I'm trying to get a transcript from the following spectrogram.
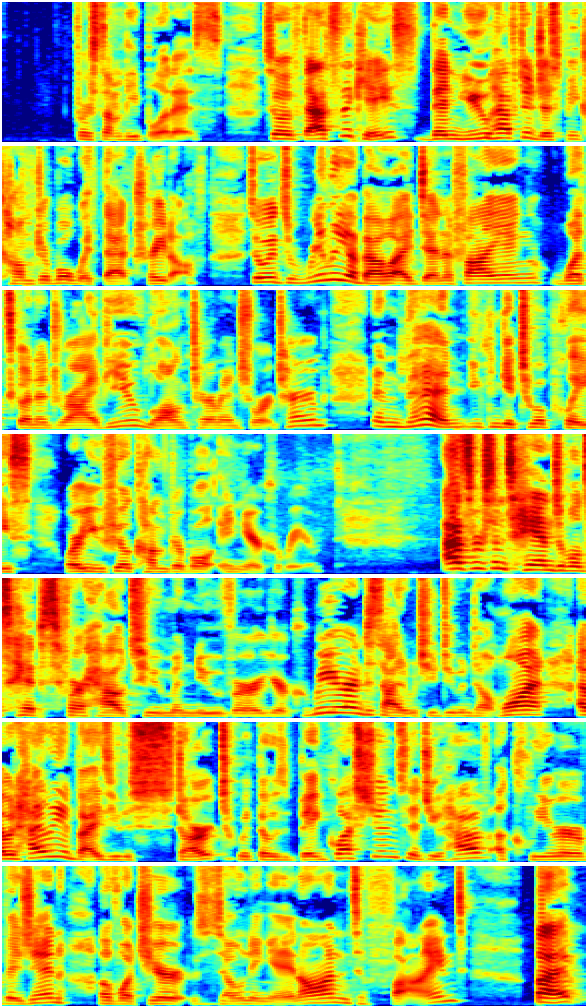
For some people, it is. So, if that's the case, then you have to just be comfortable with that trade off. So, it's really about identifying what's going to drive you long term and short term. And then you can get to a place where you feel comfortable in your career. As for some tangible tips for how to maneuver your career and decide what you do and don't want, I would highly advise you to start with those big questions so that you have a clearer vision of what you're zoning in on and to find. But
